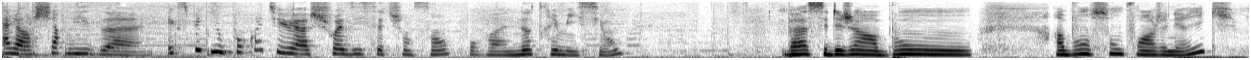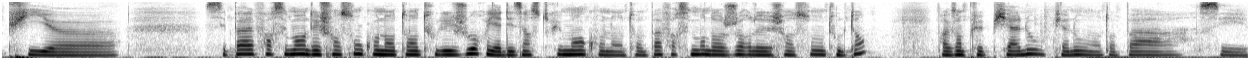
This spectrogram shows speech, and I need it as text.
Alors, Charlize, euh, explique-nous pourquoi tu as choisi cette chanson pour euh, notre émission. Bah, c'est déjà un bon, un bon son pour un générique. Puis, euh, c'est pas forcément des chansons qu'on entend tous les jours. Il y a des instruments qu'on n'entend pas forcément dans ce genre de chansons tout le temps. Par exemple, le piano. Le piano, on n'entend pas. C'est,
